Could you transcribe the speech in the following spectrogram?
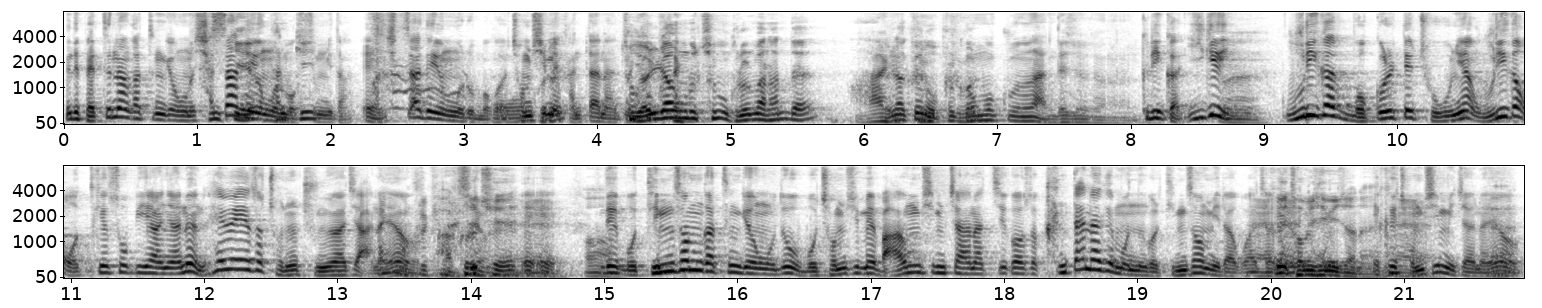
근데 베트남 같은 경우는 식사? 대용으로? 먹습니다. 예, 식사 대용으로 먹어요. 오, 점심에 그래? 간단하게. 열량으로 치면 그럴만한데. 아 연락 꽤 그, 높을 그거 거. 먹고는 안 되죠 저는. 그러니까 이게 우리가 먹을 때 좋으냐, 우리가 어떻게 소비하냐는 해외에서 전혀 중요하지 않아요. 뭐 그렇게 아. 그렇지. 예, 네. 예. 근데 뭐 딤섬 같은 경우도 뭐 점심에 마음 심자 하나 찍어서 간단하게 먹는 걸 딤섬이라고 하잖아요. 그게 점심이잖아요. 예, 그게 점심이잖아요.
